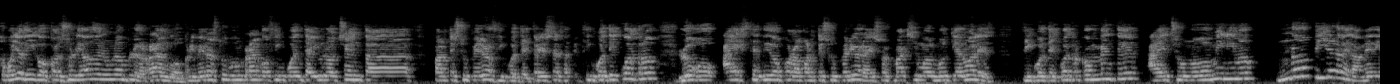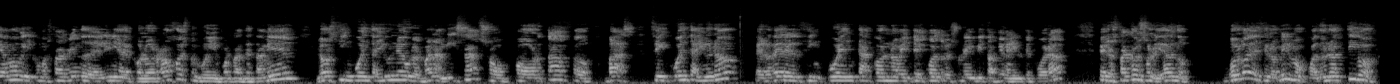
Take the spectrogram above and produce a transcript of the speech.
como yo digo, consolidado en un amplio rango. Primero estuvo un rango 51-80, parte superior 53-54, luego ha extendido por la parte superior a esos máximos multianuales 54,20, ha hecho un nuevo mínimo, no pierde la media móvil, como estás viendo, de línea de color rojo, esto es muy importante también. Los 51 euros van a misa, soportazo, vas 51, perder el 50,94 es una invitación a irte fuera, pero está consolidando. Vuelvo a decir lo mismo, cuando un activo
